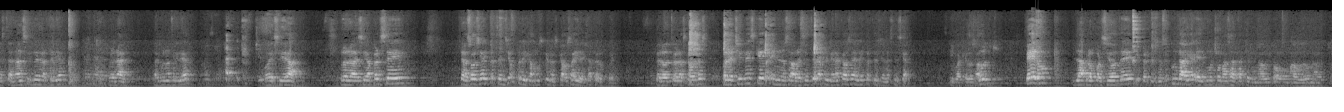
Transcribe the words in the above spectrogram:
Estenosis de la arteria renal. ¿Alguna otra idea? Obesidad. Pero la obesidad per se se asocia a hipertensión, pero digamos que no es causa directa, pero puede. Pero dentro de las causas pero el chisme es que en los adolescentes la primera causa es la hipertensión esencial, igual que los adultos. Pero la proporción de hipertensión secundaria es mucho más alta que en un adulto maduro, un adulto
